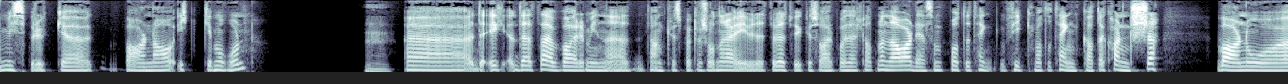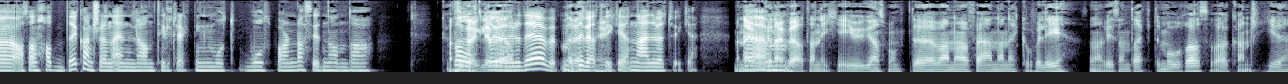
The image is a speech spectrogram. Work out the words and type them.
misbruke barna og ikke moren. Mm. Eh, det, dette er jo bare mine tankespekulasjoner, dette vet vi ikke svar på i det hele tatt, men da var det som på en måte tenk, fikk meg til å tenke at det kanskje var noe At han hadde kanskje en, en eller annen tiltrekning mot, mot barn, da, siden han da valgte å gjøre det. Vet det vet vi ikke. Nei, det vet vi ikke. Men det kan jo være at han ikke i utgangspunktet var noe fan av nekrofili. Så hvis han drepte mora, så var kanskje ikke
